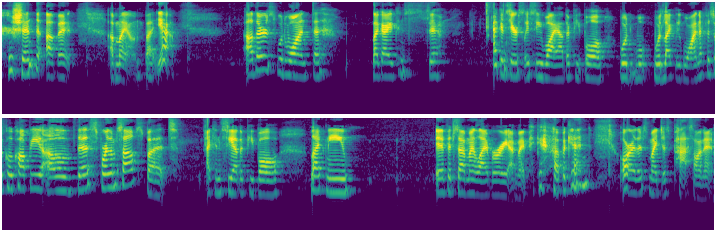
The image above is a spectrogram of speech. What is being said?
version of it of my own. But yeah, others would want, to, like I can, I can seriously see why other people would would likely want a physical copy of this for themselves, but I can see other people like me if it's at my library, I might pick it up again, or others might just pass on it.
